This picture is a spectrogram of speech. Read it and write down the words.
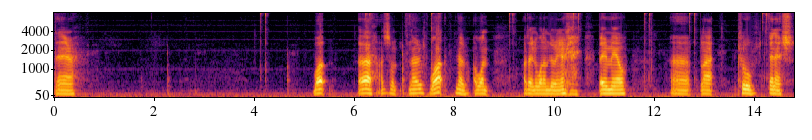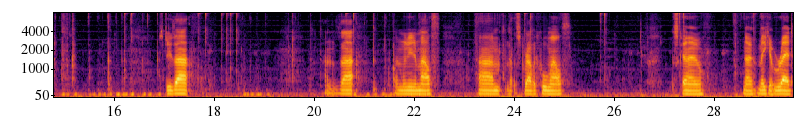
there. What? Uh, I just want, no, what? No, I want, I don't know what I'm doing, okay. Bone meal, uh, black, cool, finish. Let's do that. And that. And we need a mouth. Um, let's grab a cool mouth. Let's go, no, make it red.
